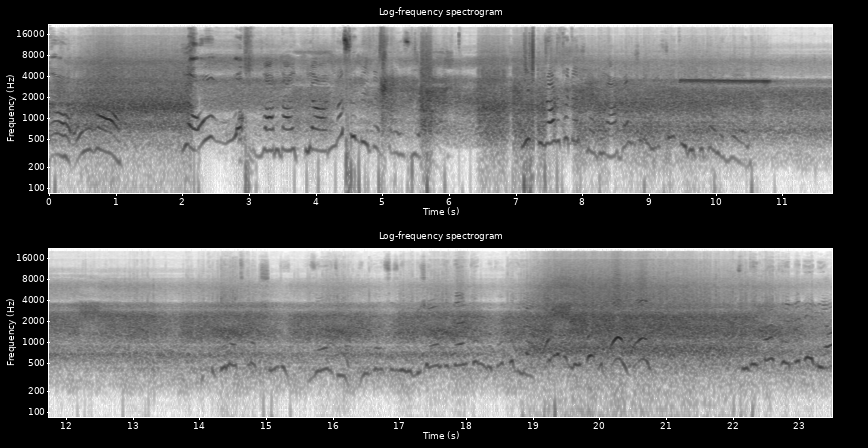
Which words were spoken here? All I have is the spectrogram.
Ya oha. Ya of Van Dijk ya. Nasıl bir defans ya. Bir sürü arkadaşlar ya. Ben şuna nasıl bir iki tane gol. İki gol atmak şimdi zordu. İmkansız gibi bir şey oldu derken Lukaku ya. Al Lukaku al al. Sürünmek yerde değil ya.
